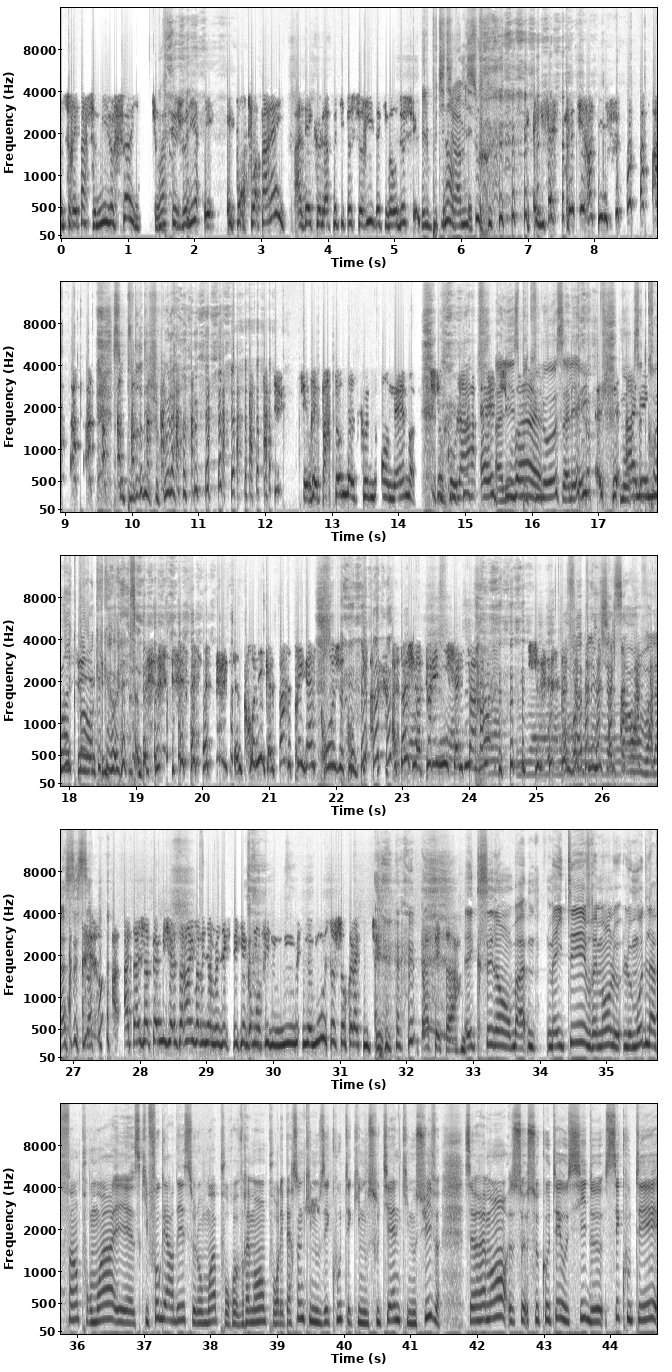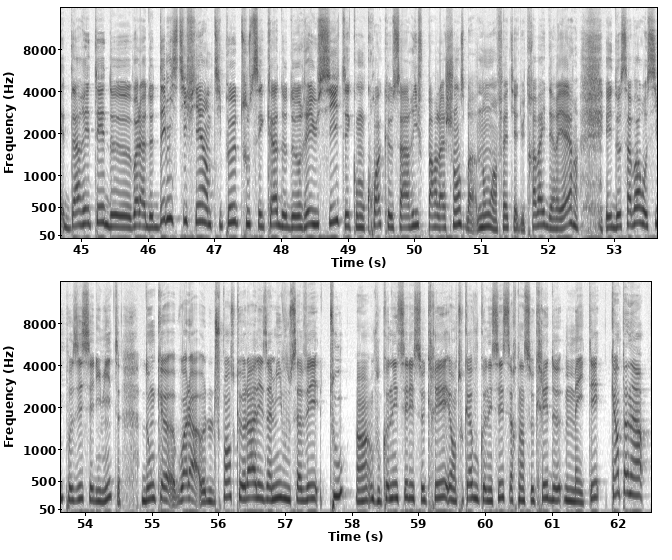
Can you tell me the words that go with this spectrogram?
ne serais pas ce millefeuille. Tu vois ce que je veux dire? Et, et, pour toi, pareil, avec la petite cerise qui va au-dessus. Et le petit tiramisu. Exact, le tiramisu. poudre de chocolat. c'est vrai, partons de ce qu'on aime. Chocolat, elle, Allez, tu spéculoos, allez. Bon, allez, cette chronique part en cacahuète. cette chronique, elle part très gastro, je trouve. Attends, je vais appeler Michel Saran. on va appeler Michel Saran, voilà, c'est ça. Attends, j'appelle Michel Saran, il va venir nous expliquer comment on fait une, mousse au chocolat qui tue. ça. Excellent. Bah, Maïté, vraiment, le, le, mot de la fin pour moi, et ce qu'il faut garder, selon moi, pour vraiment, pour les personnes qui nous écoutent et qui nous soutiennent, qui nous suivent, c'est vraiment ce, côté aussi de s'écouter, d'arrêter de voilà de démystifier un petit peu tous ces cas de, réussite et qu'on croit que ça arrive par la chance. Bah non, en fait, il y a du travail derrière et de savoir aussi poser ses limites. Donc euh, voilà, je pense que là, les amis, vous savez tout. Hein, vous connaissez les secrets et en tout cas, vous connaissez certains secrets de Maïté Quintana.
